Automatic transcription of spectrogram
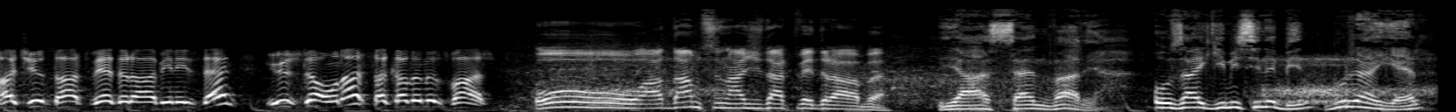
Hacı Darth Vader abinizden yüzde onar sakalınız var. Oo adamsın Hacı Dert Vedir abi. Ya sen var ya uzay gemisine bin buraya gel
